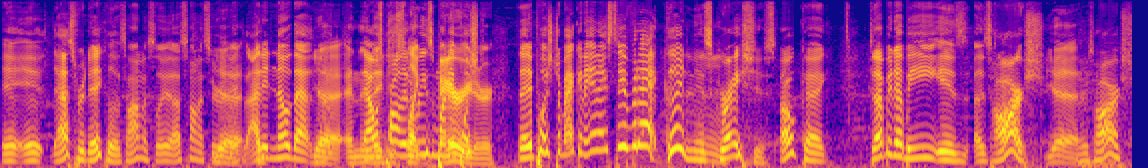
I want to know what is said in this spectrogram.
it, it, that's ridiculous. Honestly, that's honestly Yeah, ridiculous. I didn't know that. yeah, and then that was probably just, the like, reason why they pushed her. they pushed her back in NXT for that. Mm. Goodness gracious. Okay, WWE is is harsh. Yeah. it's harsh.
